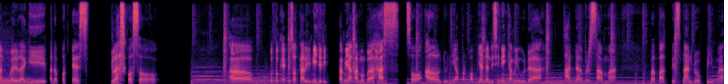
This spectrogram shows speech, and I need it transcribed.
Teman-teman, kembali lagi pada podcast Gelas Kosong. Uh, untuk episode kali ini, jadi kami akan membahas soal dunia perkopian dan di sini kami udah ada bersama Bapak Krisnando Prima.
